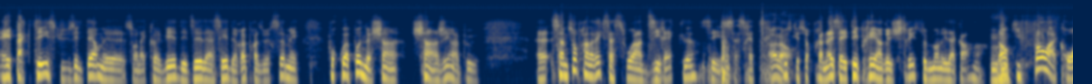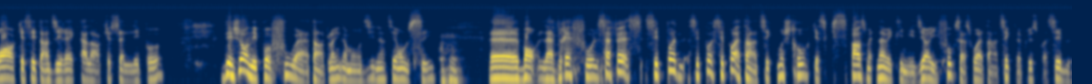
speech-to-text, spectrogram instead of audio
impacté, excusez le terme, euh, sur la COVID et dire d'essayer de reproduire ça, mais pourquoi pas ne changer un peu? Euh, ça me surprendrait que ça soit en direct. Là. Ça serait très ah plus que surprenant. Ça a été préenregistré, tout le monde est d'accord. Mhm. Donc, ils font à croire que c'est en direct alors que ça ne l'est pas. Déjà, on n'est pas fou à temps plein, comme on dit. Là. On le sait. Mhm. Euh, bon, la vraie foule, ça fait, c'est pas, c'est pas, c'est pas authentique. Moi, je trouve que ce qui se passe maintenant avec les médias, il faut que ça soit authentique le plus possible.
